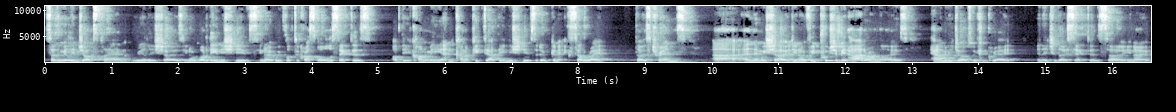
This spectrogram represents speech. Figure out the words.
So the Million Jobs Plan really shows, you know, what are the initiatives? You know, we've looked across all the sectors of the economy and kind of picked out the initiatives that are going to accelerate those trends. Uh, and then we showed, you know, if we push a bit harder on those, how many jobs we could create in each of those sectors. So, you know,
